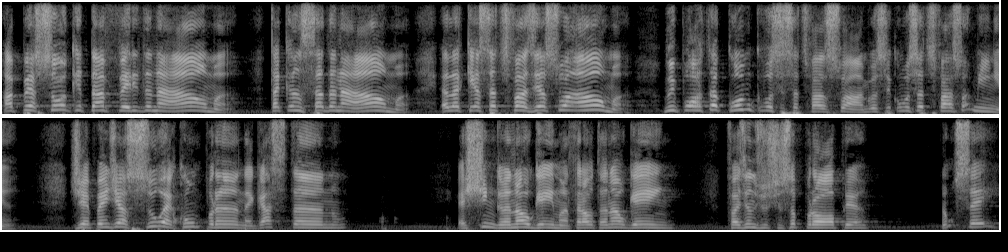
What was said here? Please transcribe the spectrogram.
A pessoa que está ferida na alma, está cansada na alma, ela quer satisfazer a sua alma. Não importa como que você satisfaz a sua alma, eu sei como satisfaz a minha. De repente a sua é comprando, é gastando, é xingando alguém, maltratando alguém, fazendo justiça própria. Não sei.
